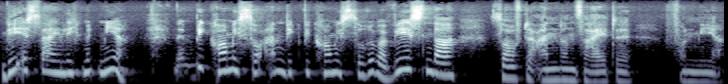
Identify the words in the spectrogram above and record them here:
wie ist es eigentlich mit mir? Wie komme ich so an? Wie, wie komme ich so rüber? Wie ist denn da so auf der anderen Seite von mir?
